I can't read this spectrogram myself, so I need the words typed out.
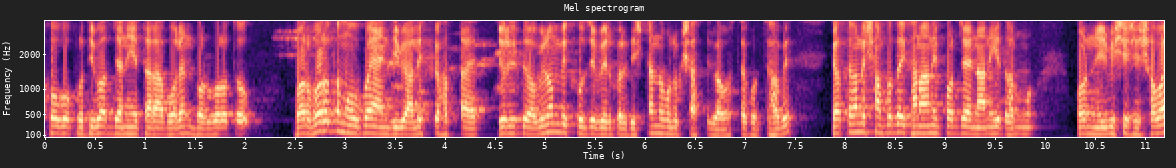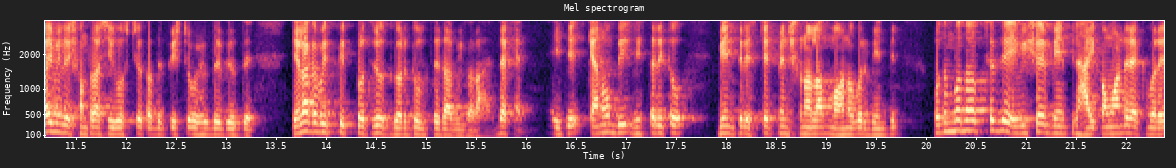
ক্ষোভ ও প্রতিবাদ জানিয়ে তারা বলেন, বর্বরত, বর্বরতম উপায় আইনজীবী আলিফকে হত্যায় জড়িত অবিলম্বে খুঁজে বের করে দৃষ্টান্তমূলক শাস্তির ব্যবস্থা করতে হবে। এই হত্যাকাণ্ডের সাম্প্রদায়িক হানাহানি পর্যায়ে না নিয়ে ধর্ম নির্বিশেষে সবাই মিলে সন্ত্রাসী গোষ্ঠী ও তাদের পৃষ্ঠপোষকদের বিরুদ্ধে এলাকাভিত্তিক প্রতিরোধ গড়ে তুলতে দাবি করা হয়। দেখেন, এই যে কেন বিস্তারিত বিএনপির স্টেটমেন্ট শোনালাম, মহানগর বিএনপির প্রথম কথা হচ্ছে যে এই বিষয়ে বিএনপির হাইকমান্ডের একেবারে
